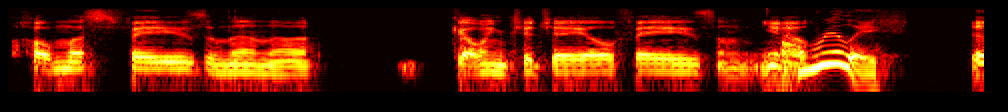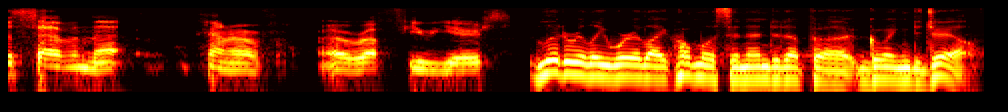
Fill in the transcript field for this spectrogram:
homeless phase and then uh, going to jail phase and, you know, oh, really? just having that kind of a rough few years. Literally, were like homeless and ended up uh, going to jail.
